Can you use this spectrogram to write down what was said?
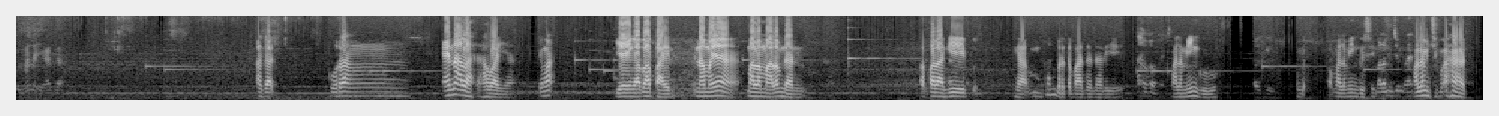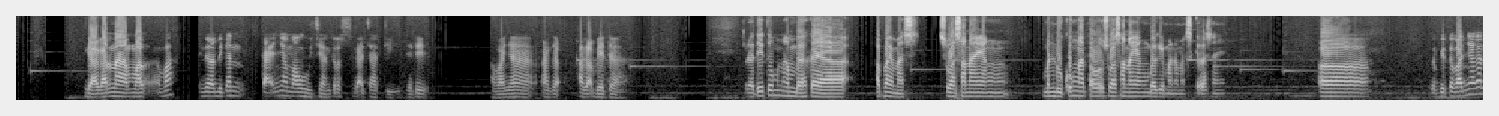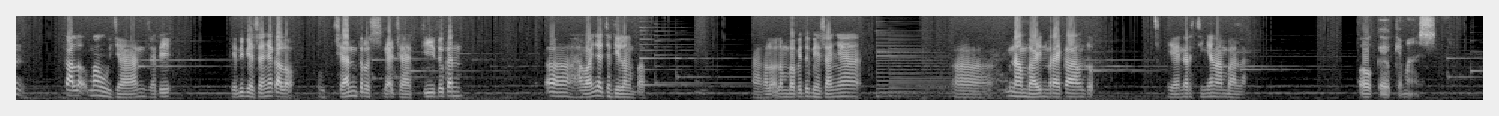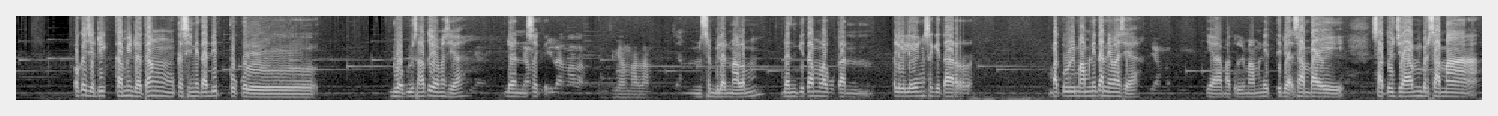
gimana ya agak agak kurang enak lah hawanya cuma ya nggak apa-apa. Namanya malam-malam dan apalagi nggak bukan bertepatan dari malam minggu. Kok malam minggu sih? Malam Jumat. Malam Jumat. Nggak karena mal, apa ini tadi kan kayaknya mau hujan terus nggak jadi. Jadi hawanya agak agak beda. Berarti itu menambah kayak apa ya Mas? Suasana yang mendukung atau suasana yang bagaimana Mas kerasanya? eh lebih tepatnya kan kalau mau hujan jadi jadi biasanya kalau hujan terus nggak jadi itu kan eh hawanya jadi lembab. Nah kalau lembab itu biasanya eh nambahin mereka untuk ya energinya nambah lah. Oke oke Mas. Oke jadi kami datang ke sini tadi pukul 21 ya Mas ya. Dan sek- malam. Jam 9 malam. Jam 9 malam. Dan kita melakukan keliling sekitar 45 menitan ya Mas ya. ya, Ya 45 menit tidak sampai satu jam bersama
